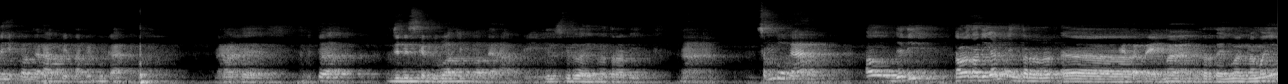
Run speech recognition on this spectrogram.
itu hipnoterapi, tapi bukan. Nah, Oke. itu jenis kedua hipnoterapi. Jenis kedua hipnoterapi. Nah, sembuh kan? Oh, jadi kalau tadi kan enter eh, Entertainment, entertainment namanya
